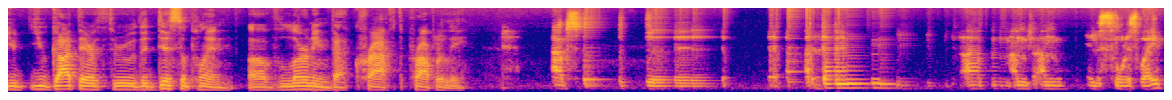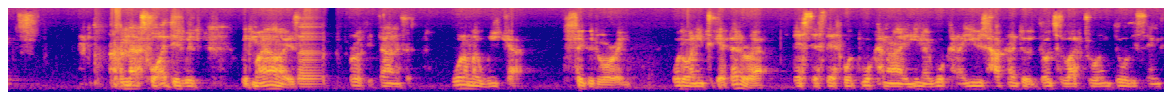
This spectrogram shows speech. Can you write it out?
you you got there through the discipline of learning the craft properly. Absolutely. I'm, I'm, I'm in the smallest way, and that's what I did with with my eyes. I broke it down and said, "What am I weak at? Figure drawing." what do I need to get better at? This, this, this. What, what can I, you know, what can I use? How can I do it? Go to life drawing, do all these things.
